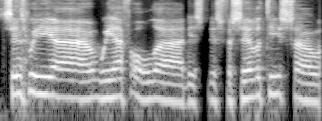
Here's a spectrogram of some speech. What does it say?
since we uh, we have all uh, this this facilities, so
